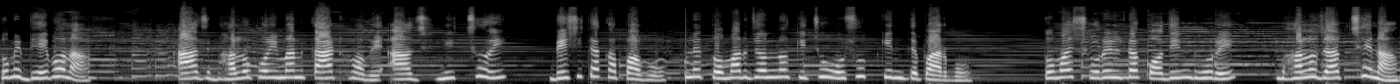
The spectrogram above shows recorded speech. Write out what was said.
তুমি ভেবো না। আজ ভালো পরিমাণ কাঠ হবে, আজ নিশ্চয়ই বেশি টাকা পাবো। তাহলে তোমার জন্য কিছু ওষুধ কিনতে পারব। তোমার শরীরটা কদিন ধরে ভালো যাচ্ছে না।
